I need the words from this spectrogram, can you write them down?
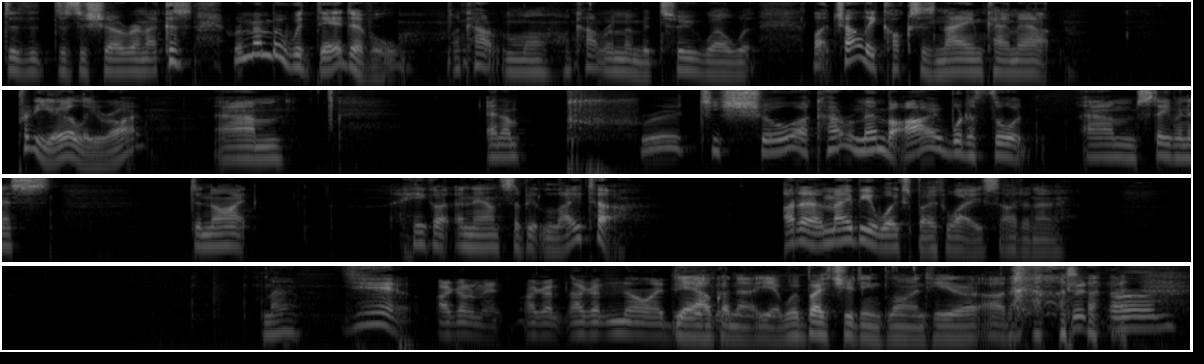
does the, does the showrunner? Because remember with Daredevil, I can't, well, I can't remember too well. With, like Charlie Cox's name came out pretty early, right? Um, and I'm pretty sure I can't remember. I would have thought um, Steven S. DeKnight he got announced a bit later. I don't know. Maybe it works both ways. I don't know. No. Yeah, I got to admit, I got I got no idea. Yeah, I've got no. Yeah, we're both shooting blind here. I, I don't But know. um,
